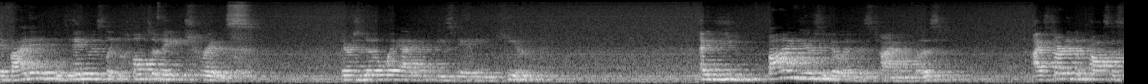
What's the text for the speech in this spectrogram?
if I didn't continuously cultivate truths, there's no way I could be standing here. Five years ago at this time almost, I started the process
